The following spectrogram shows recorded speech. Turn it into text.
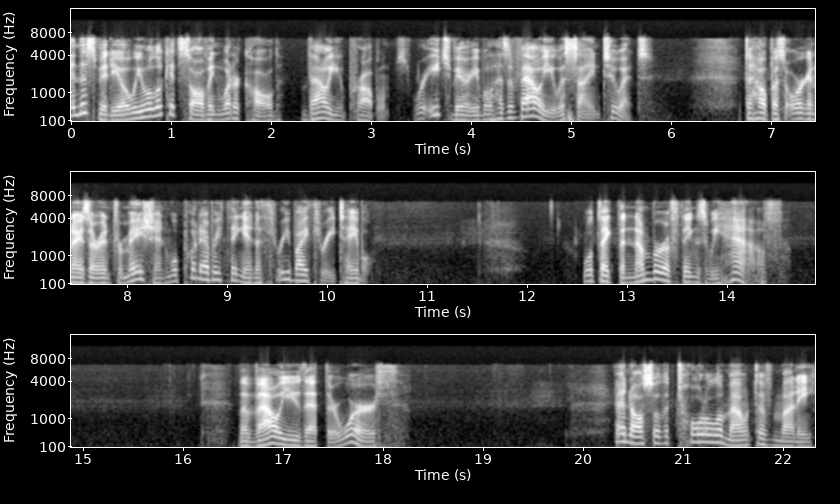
In this video, we will look at solving what are called value problems, where each variable has a value assigned to it. To help us organize our information, we'll put everything in a 3 by 3 table. We'll take the number of things we have, the value that they're worth, and also the total amount of money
